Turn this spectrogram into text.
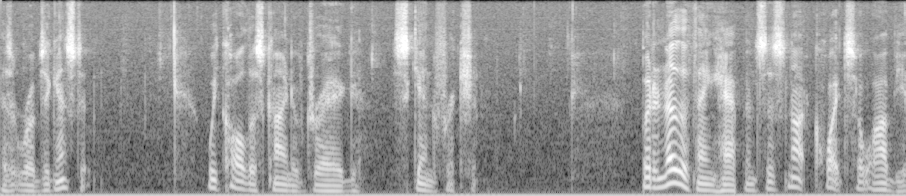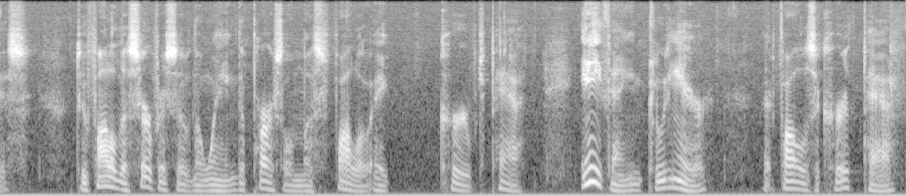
as it rubs against it. We call this kind of drag skin friction. But another thing happens that's not quite so obvious. To follow the surface of the wing, the parcel must follow a curved path. Anything, including air, that follows a curved path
